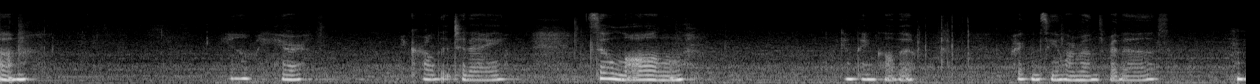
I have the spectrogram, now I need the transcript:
um, yeah, my hair, I curled it today. It's so long. I can thank all the pregnancy hormones for this.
